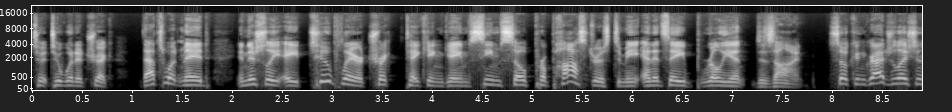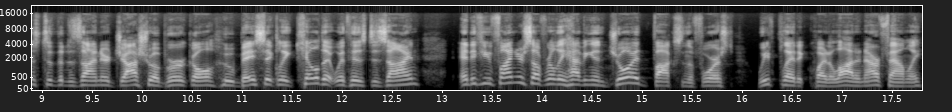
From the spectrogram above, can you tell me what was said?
to, to win a trick. That's what made initially a two player trick taking game seem so preposterous to me, and it's a brilliant design. So, congratulations to the designer Joshua Buergel, who basically killed it with his design. And if you find yourself really having enjoyed Fox in the Forest, we've played it quite a lot in our family.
